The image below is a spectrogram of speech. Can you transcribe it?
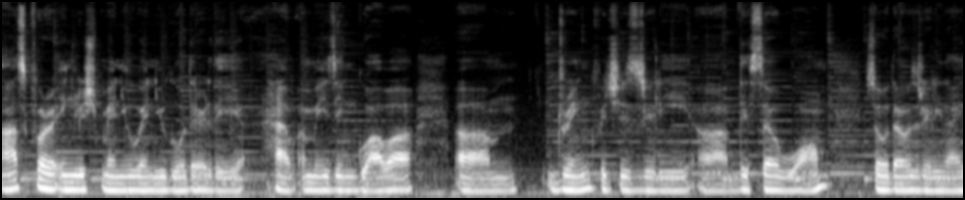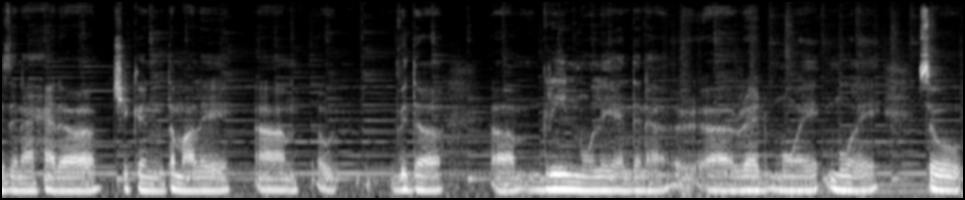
ask for an English menu when you go there. They have amazing guava um, drink, which is really uh, they serve warm. So that was really nice. Then I had a chicken tamale um, with a um, green mole and then a, a red mole, mole. So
